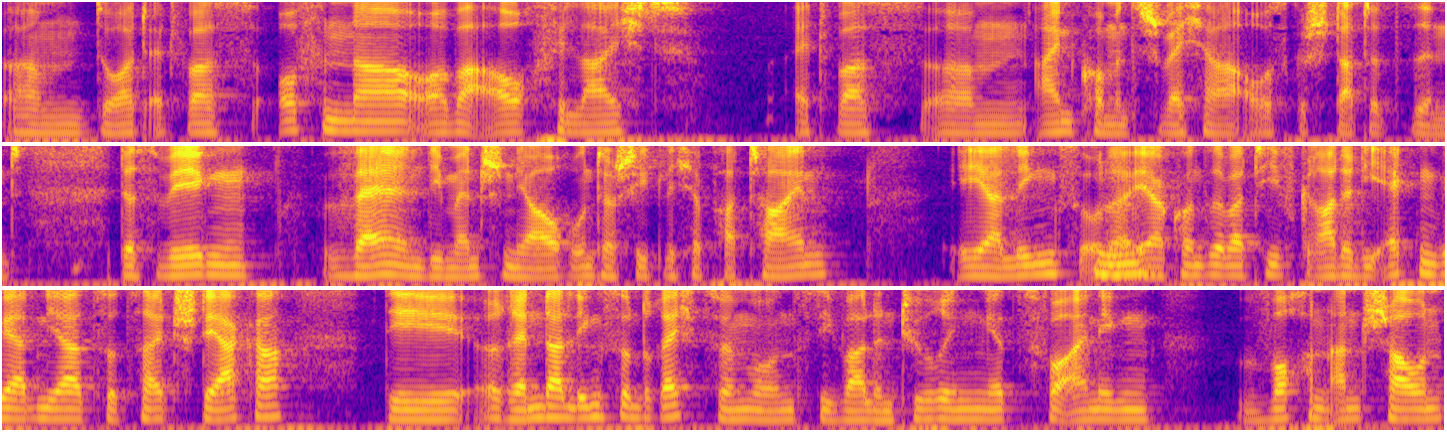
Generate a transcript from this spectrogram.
ähm, dort etwas offener, aber auch vielleicht etwas ähm, einkommensschwächer ausgestattet sind. Deswegen wählen die Menschen ja auch unterschiedliche Parteien, eher links oder mhm. eher konservativ. Gerade die Ecken werden ja zurzeit stärker. Die Ränder links und rechts, wenn wir uns die Wahl in Thüringen jetzt vor einigen Wochen anschauen,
